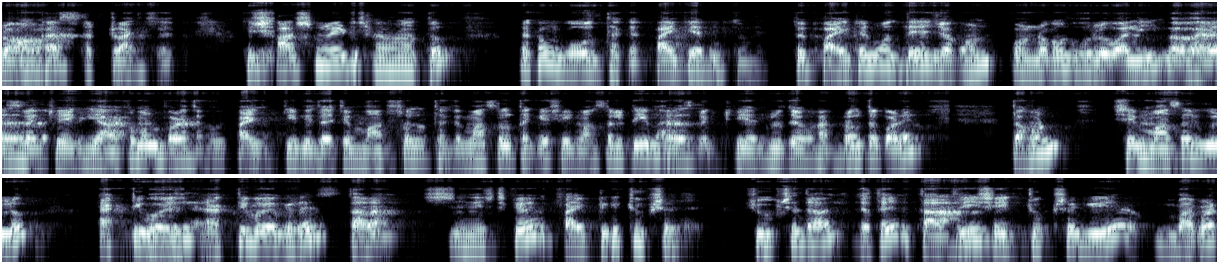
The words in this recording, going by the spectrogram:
ব্রঙ্কাস আর ট্রাকিয়া তো শ্বাসনালীটি সাধারণত এরকম গোল থাকে, পাইপের মতো তো পাইপের মধ্যে যখন কোন রকম ধুলোবালি বা ভাইরাস ব্যাকটেরিয়া গিয়ে আক্রমণ করে, তখন পাইপটির ভেতরে যে মাসল থাকে মাসল থাকে, সেই মাসলটি ভাইরাস ব্যাকটেরিয়া গুলো যখন আক্রান্ত করে, তখন সেই মাসলগুলো অ্যাক্টিভ হয়ে যায়। অ্যাক্টিভ হয়ে গেলে তারা জিনিসটিকে, পাইপটিকে চুপসে দেয়। চুপসে দেওয়া যাতে তাড়াতাড়ি সেই চুপসে গিয়ে বারবার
